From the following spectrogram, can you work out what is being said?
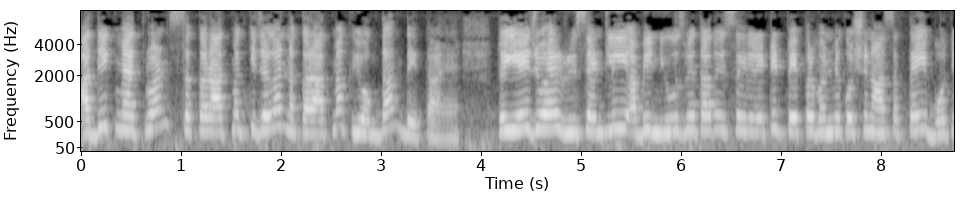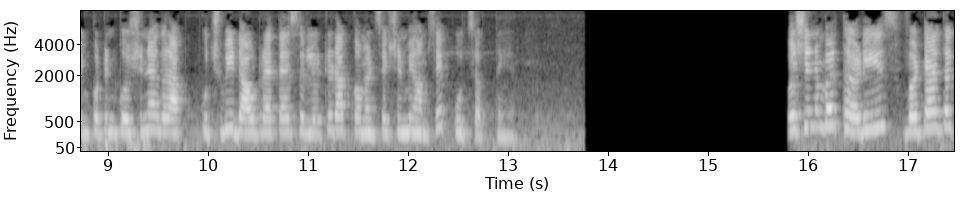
अधिक महत्वपूर्ण सकारात्मक की जगह नकारात्मक योगदान देता है। तो ये जो है रिसेंटली अभी न्यूज़ में था तो इससे रिलेटेड पेपर वन में क्वेश्चन आ सकता है। ये बहुत इंपॉर्टेंट क्वेश्चन है। अगर आपको कुछ भी डाउट रहता है इससे रिलेटेड आप कमेंट सेक्शन में हमसे पूछ सकते हैं। Question number third is, what are the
